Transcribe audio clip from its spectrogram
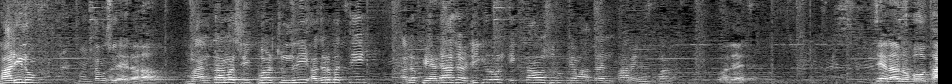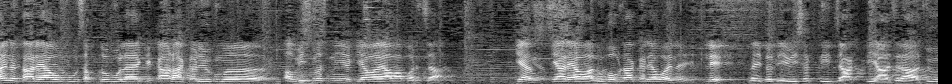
વાડીનો. માનતામાં શું માનતામાં શ્રીફળ ચુંદરી અગરબત્તી અને પેડા છે અઢી કિલો એકાવનસો રૂપિયા માત્ર તારે મૂકવાના. જેના અનુભવ થાય ને તારે આવો બો- શબ્દો બોલાય કે કાળા કળિયુગમાં અવિશ્વસનીય કહેવાય આવા પરચા. કેમ? ક્યારે આવા અનુભવ ના કર્યા હોય ને, એટલે નહીં તો દેવી શક્તિ જાગતી હાજરા હજુર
